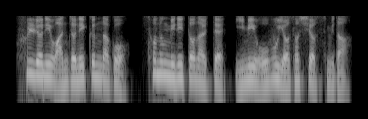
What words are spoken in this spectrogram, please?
훈련이 완전히 끝나고 손흥민이 떠날 때 이미 오후 6시였습니다.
